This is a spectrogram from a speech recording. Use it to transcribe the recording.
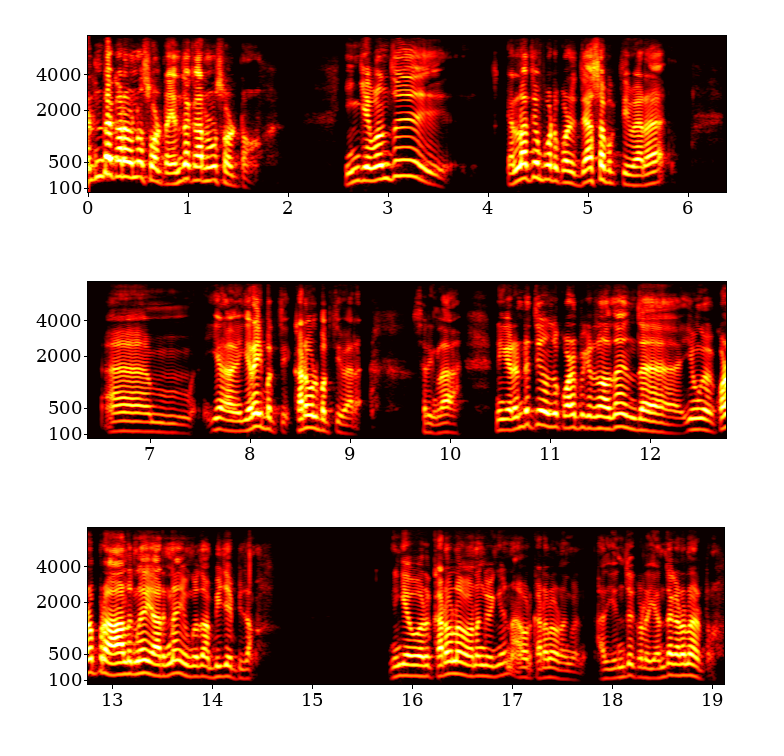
எந்த காரணம்னு சொல்லட்டும். எந்த காரணமும் சொல்லட்டும். இங்கே வந்து எல்லாத்தையும் போட்டு குழ தேசபக்தி வேறு இறைபக்தி, கடவுள் பக்தி வேறு சரிங்களா? நீங்கள் ரெண்டுத்தையும் வந்து குழப்பிக்கிறதுனால தான் இந்த இவங்க குழப்புற ஆளுங்களே யாருங்கன்னா, இவங்க தான் பிஜேபி தான். நீங்கள் ஒரு கடவுளை வணங்குவீங்க, நான் ஒரு கடவுளை வணங்குவேன். அது இந்து கடவுள் எந்த கடவுளாக இருக்கட்டும்.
